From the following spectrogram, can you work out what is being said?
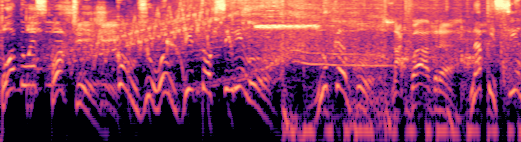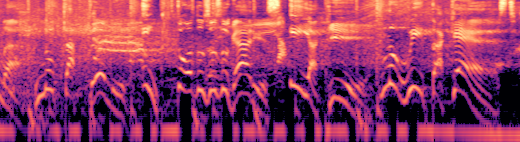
todo o esporte. Com João Vitor Cirilo. No campo, na quadra, na piscina, no tatame, em todos os lugares. E aqui, no Itacast.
